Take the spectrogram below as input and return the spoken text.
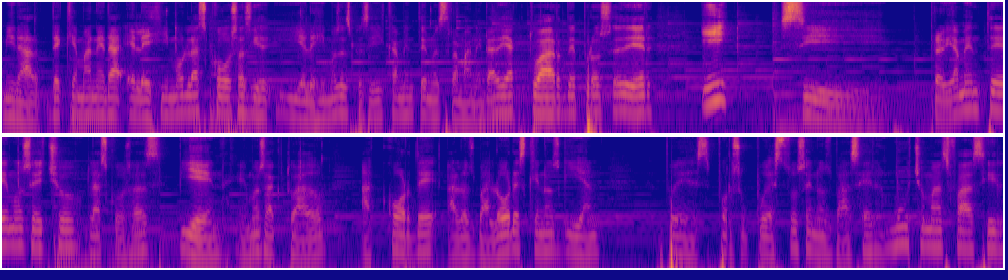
mirar de qué manera elegimos las cosas y, elegimos específicamente nuestra manera de actuar, de proceder y si previamente hemos hecho las cosas bien, hemos actuado acorde a los valores que nos guían, pues por supuesto se nos va a hacer mucho más fácil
